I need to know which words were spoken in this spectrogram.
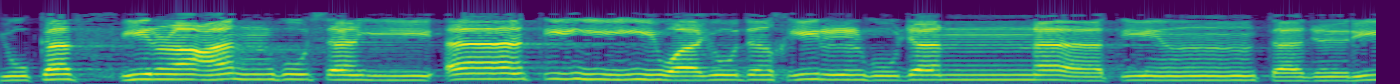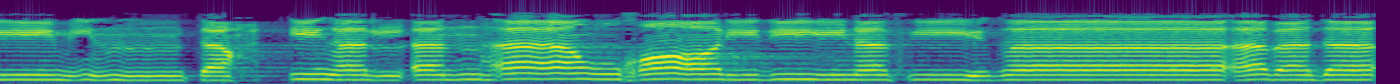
يكفر عنه سيئاته ويدخله جنات تجري من تحتها الأنهار خالدين فيها أبدا.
